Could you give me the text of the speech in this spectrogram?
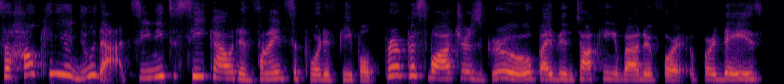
so, how can you do that? So, you need to seek out and find supportive people. Purpose Watchers group, I've been talking about it for, for days.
